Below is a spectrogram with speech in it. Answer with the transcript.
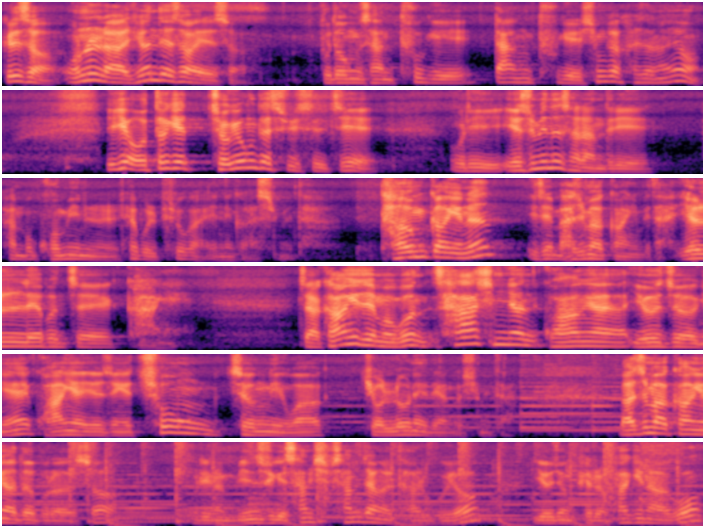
그래서 오늘날 현대 사회에서 부동산 투기, 땅 투기 심각하잖아요. 이게 어떻게 적용될 수 있을지 우리 예수 믿는 사람들이 한번 고민을 해볼 필요가 있는 것 같습니다. 다음 강의는 이제 마지막 강의입니다. 14번째 강의. 자, 강의 제목은 40년 광야 여정의 광야 여정의 총정리와 결론에 대한 것입니다. 마지막 강의와 더불어서 우리는 민수기 33장을 다루고요. 여정표를 확인하고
